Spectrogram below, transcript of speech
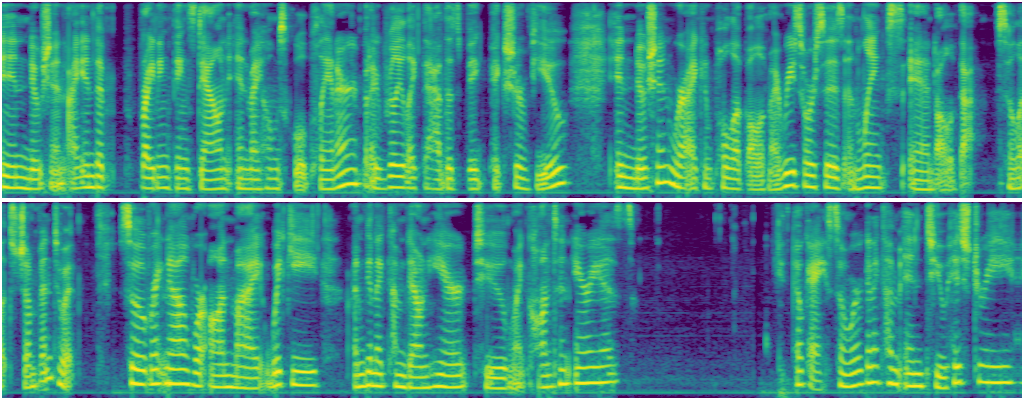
in Notion, I end up writing things down in my homeschool planner, but I really like to have this big picture view in Notion where I can pull up all of my resources and links and all of that. So let's jump into it. So right now we're on my wiki. I'm going to come down here to my content areas. Okay, so we're going to come into history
